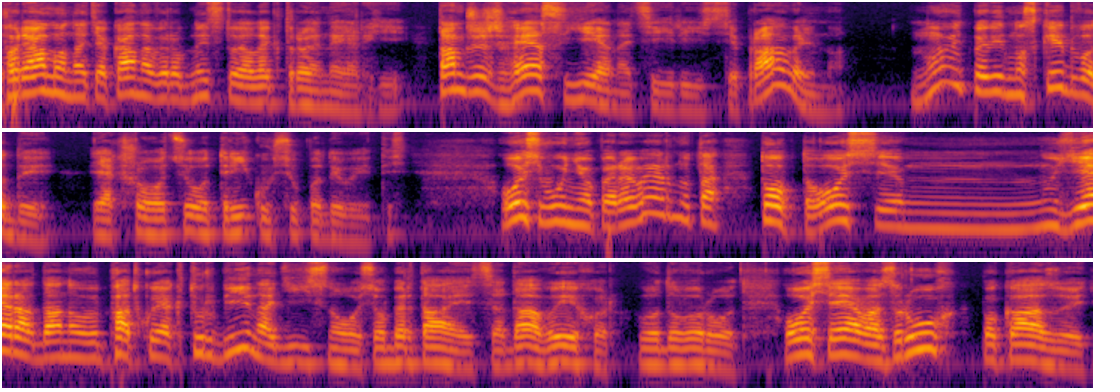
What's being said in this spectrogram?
прямо натяка на виробництво електроенергії. Там же ж ГЕС є на цій річці, правильно? Ну, відповідно, скид води, якщо оцю трійку всю подивитись. Ось вуніо перевернута. Тобто, ось ем, ну, Єра в даному випадку як турбіна дійсно ось обертається, да, вихор, водоворот. Ось Ева з рух показують,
